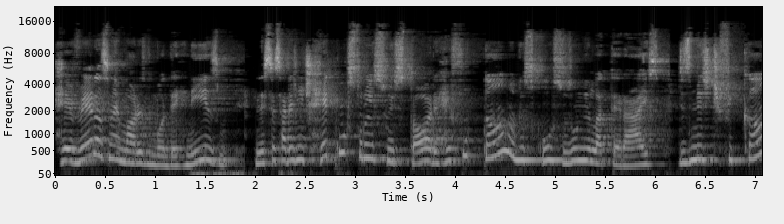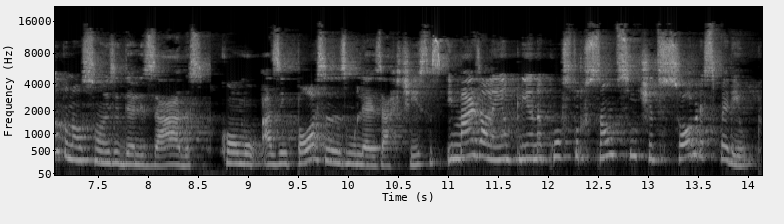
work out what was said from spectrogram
rever as memórias do modernismo, é necessário a gente reconstruir sua história refutando discursos unilaterais, desmistificando noções idealizadas, como as impostas às mulheres artistas, e mais além ampliando a construção de sentido sobre esse período.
